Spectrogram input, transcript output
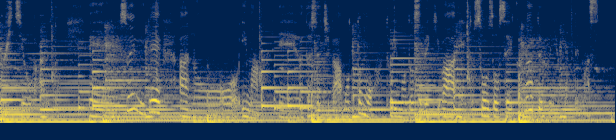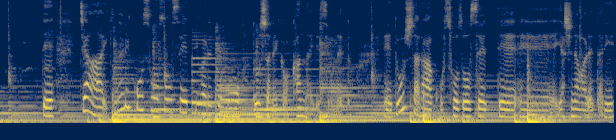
く必要があると、えー、そういう意味で、あのー、今、え私たちが最も取り戻すべきは、えーと、創造性かなというふうに思ってます。でじゃあいきなりこう創造性って言われてもどうしたらいいか分かんないですよねと、えどうしたらこう創造性って、え養われたり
